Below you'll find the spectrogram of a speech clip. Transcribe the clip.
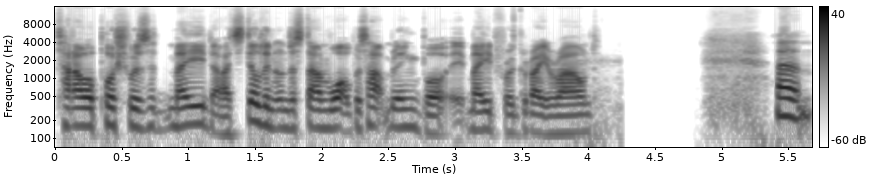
tower push was made, I still didn't understand what was happening, but it made for a great round. Um,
